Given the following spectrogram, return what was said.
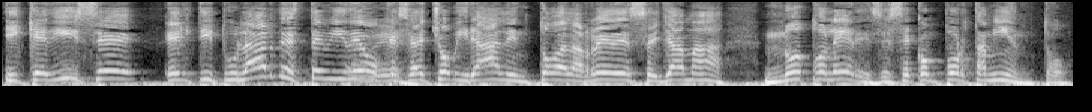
Y que dice, el titular de este video que se ha hecho viral en todas las redes se llama No toleres ese comportamiento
